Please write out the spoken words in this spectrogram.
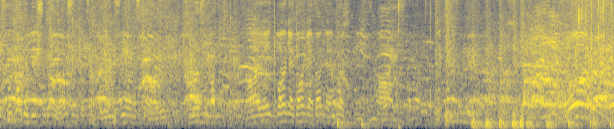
і свободи більше дали, а він по він не зліва, не справа. Він доганяй, доганяй, доганяй, Амбрось. Ай. Добре!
